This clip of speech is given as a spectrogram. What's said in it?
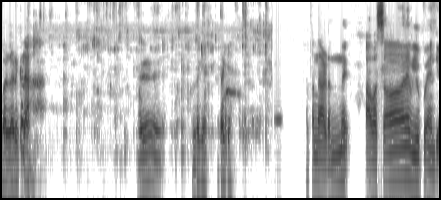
വെള്ളം എടുക്കലാ? എന്തൊക്കെയാ? എന്തൊക്കെയാ? അപ്പൊ നടന്ന് അവസാന വ്യൂ പോയിന്റ്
